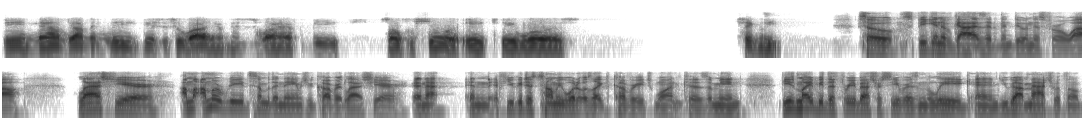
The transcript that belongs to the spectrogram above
and now that I'm in the league, this is who I am. This is who I have to be. So for sure, it it was technique. So speaking of guys that have been doing this for a while, last year, I'm I'm gonna read some of the names you covered last year, and that, and if you could just tell me what it was like to cover each one, because I mean, these might be the three best receivers in the league, and you got matched with them,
